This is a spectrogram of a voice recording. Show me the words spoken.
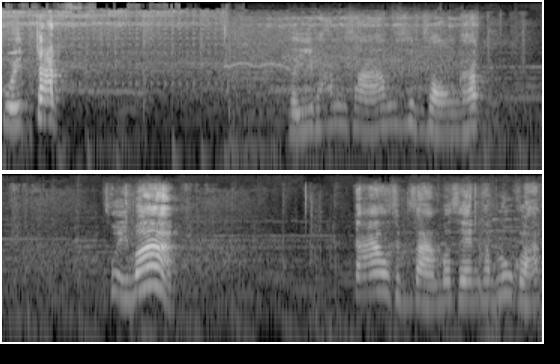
สวยจัด 4,032 ครับ สวยมาก 93%ครับลูกรัก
